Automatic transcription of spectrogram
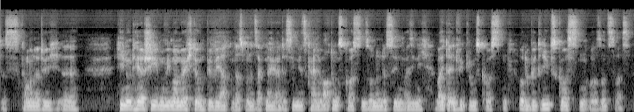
das kann man natürlich äh, hin und her schieben, wie man möchte und bewerten, dass man dann sagt, naja, das sind jetzt keine Wartungskosten, sondern das sind, weiß ich nicht, Weiterentwicklungskosten oder Betriebskosten oder sonst was.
